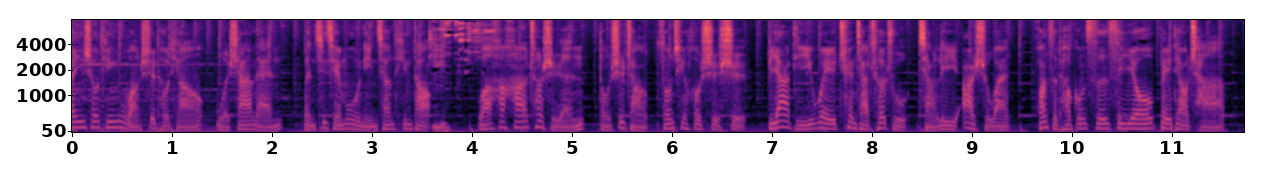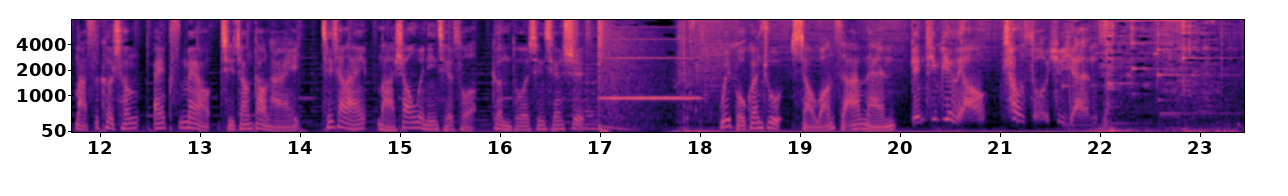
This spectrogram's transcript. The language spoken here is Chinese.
欢迎收听《往事头条》，我是阿南。本期节目您将听到：娃哈哈创始人、董事长宗庆后逝世；比亚迪为劝架车主奖励二十万；黄子韬公司 CEO 被调查；马斯克称 Xmail 即将到来。接下来马上为您解锁更多新鲜事。微博关注小王子阿南，边听边聊，畅所欲言。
